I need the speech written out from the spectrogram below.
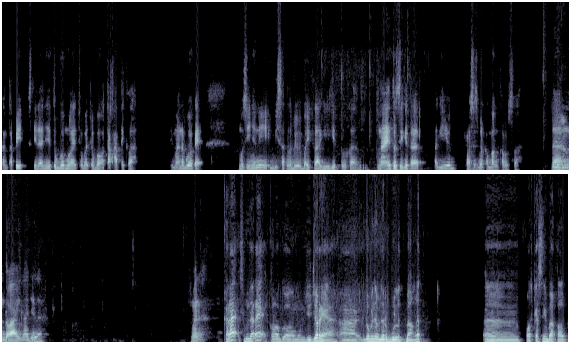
kan. Tapi setidaknya itu gue mulai coba-coba otak atik lah. Di mana gue kayak musinya nih bisa lebih baik lagi gitu kan. Nah itu sih kita lagi proses berkembang terus lah. Dan Iya. doain aja lah. Mana? Karena sebenarnya kalau gue ngomong jujur ya, gue bener-bener bulat banget. Eh, podcast ini bakal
